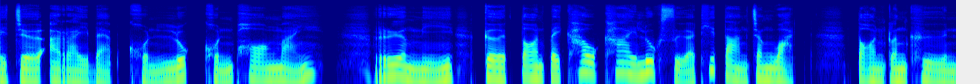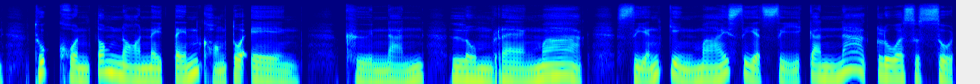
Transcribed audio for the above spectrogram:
ยเจออะไรแบบขนลุกขนพองไหม เรื่องนี้เกิดตอนไปเข้าค่ายลูกเสือที่ต่างจังหวัด ตอนกลางคืนทุกคนต้องนอนในเต็นท์ของตัวเอง คืนนั้น ลมแรงมาก เสียงกิ่งไม้เสียดสีกันน่ากลัวสุด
